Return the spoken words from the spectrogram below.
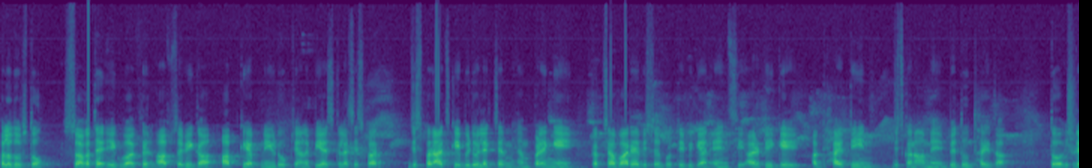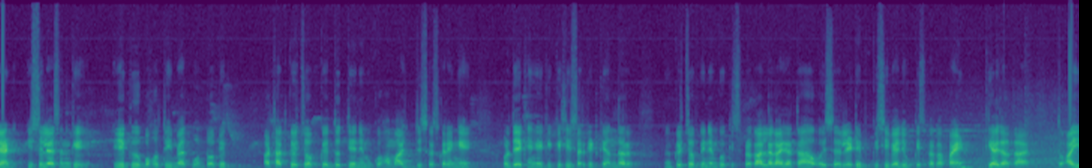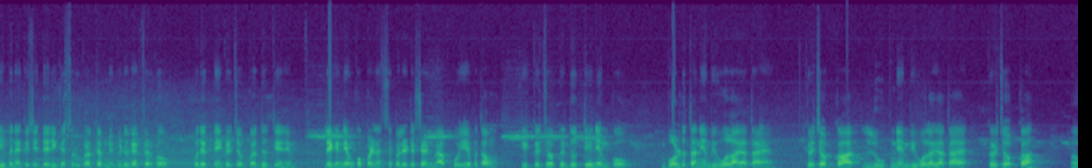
Hello दोस्तों, स्वागत है एक बार फिर आप सभी का आपके अपने YouTube channel P S classes पर, जिस पर आज के वीडियो लेक्चर में हम पढ़ेंगे कक्षा बारह विषय भौतिक विज्ञान एन के अध्याय तीन, जिसका नाम है विद्युत धारिता तो स्टूडेंट, इस लेसन के एक बहुत ही महत्वपूर्ण टॉपिक अर्थात क्रिचॉप के द्वितीय नियम को हम आज डिस्कस करेंगे और देखेंगे कि किसी सर्किट के अंदर क्रिचॉप के नियम को किस प्रकार लगाया जाता है और इससे रिलेटिव किसी वैल्यू को किस प्रकार फाइंड किया जाता है। तो आइए बिना किसी देरी के शुरू करते हैं अपने वीडियो लेक्चर को। और देखते हैं क्रिचॉप का द्वितीय नियम। लेकिन नियम को पढ़ने से पहले डिस्टेंट में आपको ये बताऊँ कि क्रिचॉप के द्वितीय नियम को बोल्टता नियम भी बोला जाता है क्रिचॉप का लूप नियम भी बोला जाता है क्रिचॉप का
